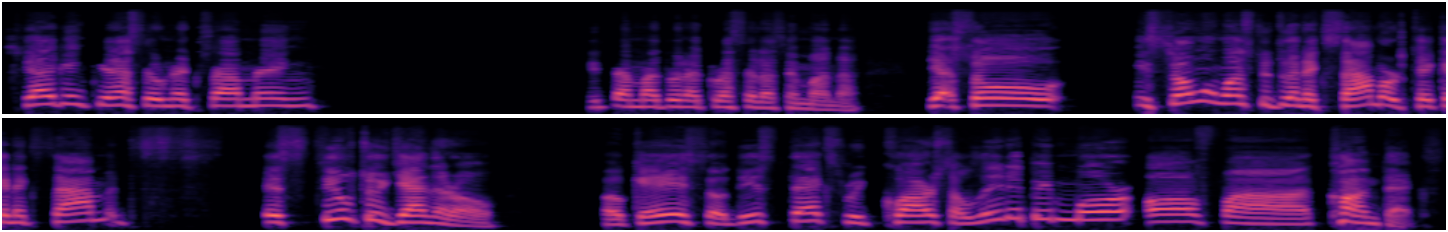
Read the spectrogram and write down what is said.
Si alguien quiere hacer un examen, necesita más de una clase a la semana. Yeah, so if someone wants to do an exam or take an exam, it's, still too general. Okay, so this text requires a little bit more of uh, context.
